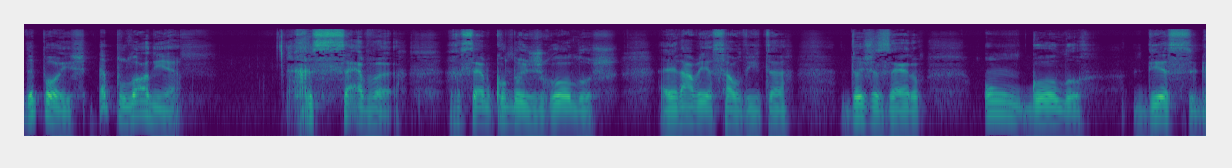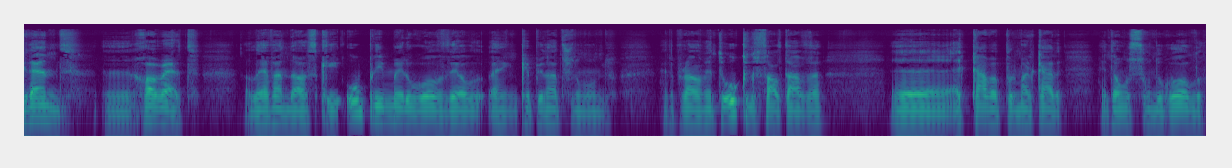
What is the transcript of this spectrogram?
Depois, a Polónia recebe, recebe com dois golos a Arábia Saudita 2 a 0. Um golo desse grande uh, Robert Lewandowski, o primeiro golo dele em campeonatos do mundo. Era provavelmente o que lhe faltava. Uh, acaba por marcar então o segundo golo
